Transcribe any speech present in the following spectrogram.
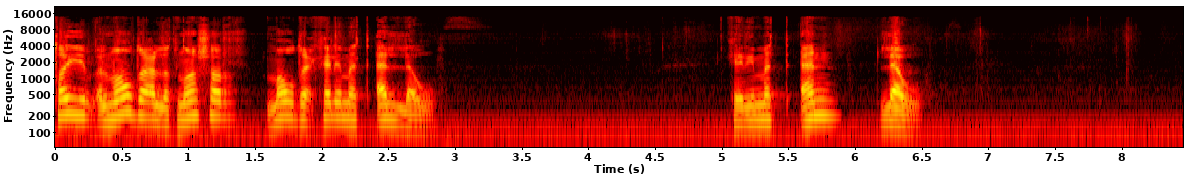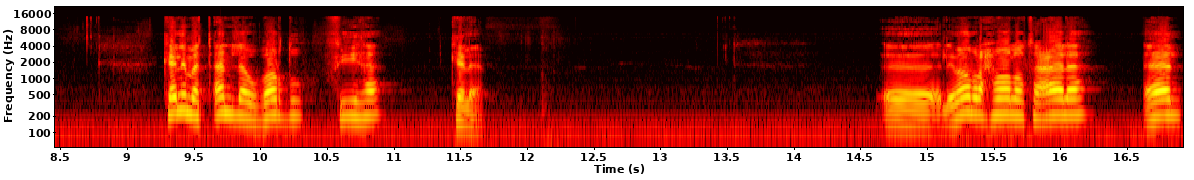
طيب الموضع ال 12 موضع كلمة أن لو. كلمة أن لو. كلمة أن لو برضو فيها كلام. آه الإمام رحمه الله تعالى قال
